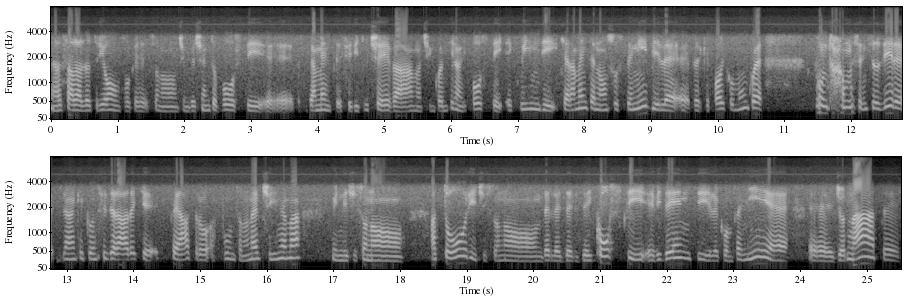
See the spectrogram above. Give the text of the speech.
nella sala del trionfo che sono 500 posti eh, praticamente si riduceva a una cinquantina di posti e quindi chiaramente non sostenibile eh, perché poi comunque appunto come sento dire bisogna anche considerare che il teatro appunto non è il cinema quindi ci sono attori, ci sono delle, dei, dei costi evidenti, le compagnie, eh, giornate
